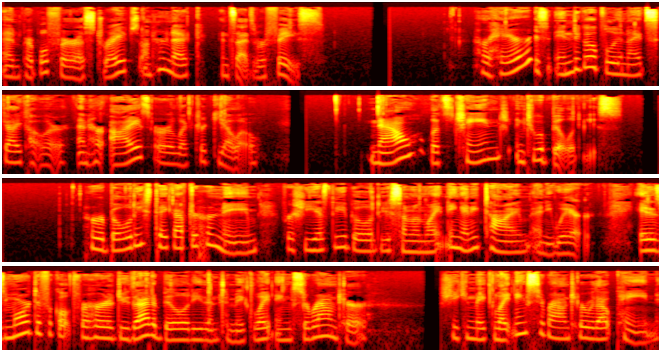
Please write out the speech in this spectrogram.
and purple fur as stripes on her neck and sides of her face. Her hair is an indigo blue night sky color, and her eyes are electric yellow. Now, let's change into abilities. Her abilities take after her name, for she has the ability to summon lightning anytime, anywhere. It is more difficult for her to do that ability than to make lightning surround her. She can make lightning surround her without pain,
